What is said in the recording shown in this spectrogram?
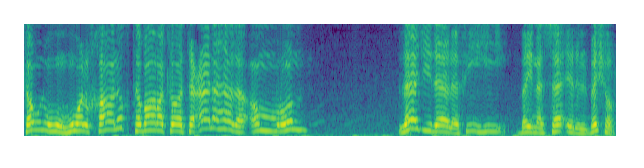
كونه هو الخالق تبارك وتعالى هذا أمر لا جدال فيه بين سائر البشر.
